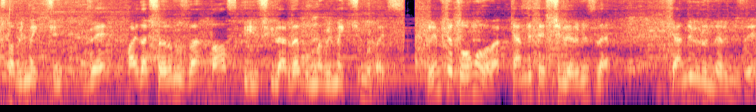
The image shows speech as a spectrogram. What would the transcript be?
tutabilmek için ve paydaşlarımızla daha sıkı ilişkilerde bulunabilmek için buradayız. Remito tohum olarak kendi tescillerimizle kendi ürünlerimizi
